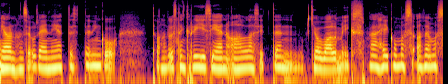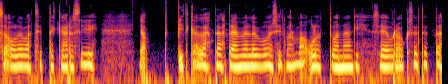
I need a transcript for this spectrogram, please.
Ja onhan se usein niin, että sitten niin kuin, tavallaan kriisien alla sitten jo valmiiksi vähän heikommassa asemassa olevat sitten kärsii pitkällä tähtäimellä voisit varmaan ulottua nämäkin seuraukset, että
